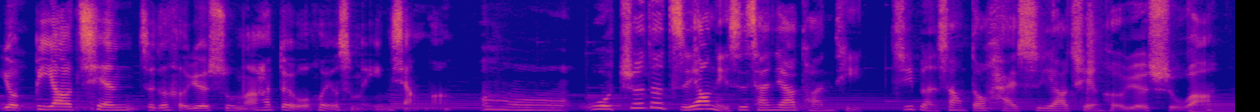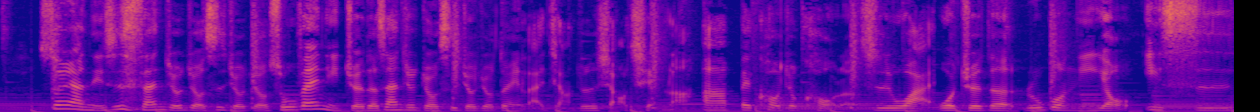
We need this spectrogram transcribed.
有必要签这个合约书吗？它对我会有什么影响吗？嗯，我觉得只要你是参加团体，基本上都还是要签合约书啊。虽然你是三九九四九九，除非你觉得三九九四九九对你来讲就是小钱啦，啊，被扣就扣了之外，我觉得如果你有一丝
